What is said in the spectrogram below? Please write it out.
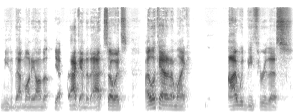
needed that money on the Yeah. back end of that. So it's I look at it and I'm like, I would be through this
